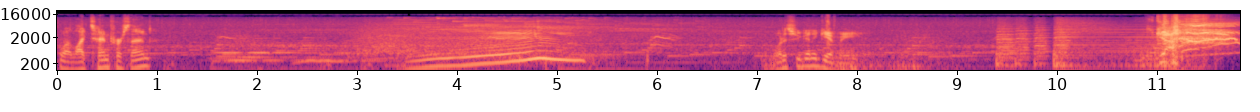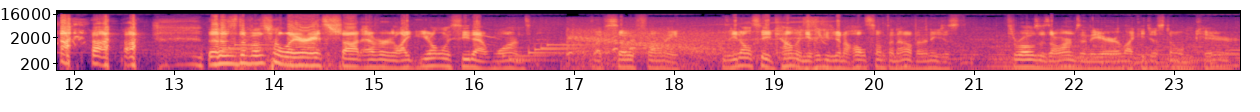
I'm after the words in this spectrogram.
What, like 10%? Mm. What is she gonna give me? that is the most hilarious shot ever. Like, you only see that once. Like, so funny. Because you don't see it coming, you think he's gonna hold something up, and then he just throws his arms in the air like he just don't care.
